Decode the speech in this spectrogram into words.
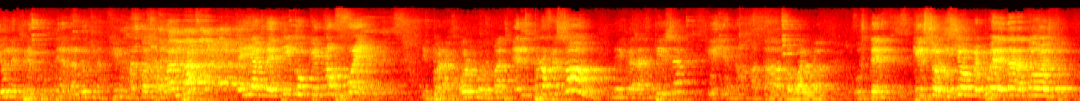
Yo le pregunté a la alumna quién mató a Atahualpa, ella me dijo que no fue. Y para colmo de más, el profesor me garantiza que ella no ha matado a Atahualpa. ¿Usted qué solución me puede dar a todo esto?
